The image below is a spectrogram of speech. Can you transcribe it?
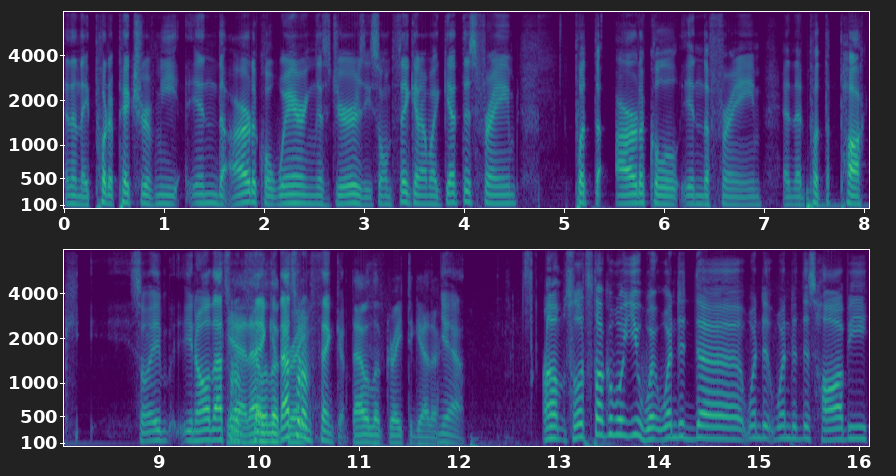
and then they put a picture of me in the article wearing this jersey. So I'm thinking I might get this framed, put the article in the frame, and then put the puck. So you know, that's what I'm that thinking. That's what. I'm thinking. That would look great together. Yeah. Um. So let's talk about you. When, when did uh when did when did this hobby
